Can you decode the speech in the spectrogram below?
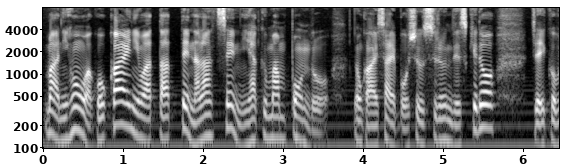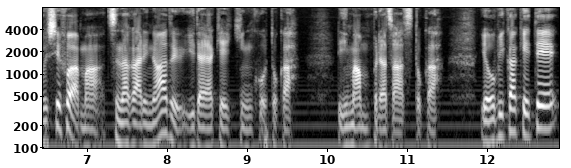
まあ日本は5回にわたって7200万ポンドの外債募集するんですけどジェイコブ・シェフはまあつながりのあるユダヤ系銀行とかリーマンブラザーズとか呼びかけて、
